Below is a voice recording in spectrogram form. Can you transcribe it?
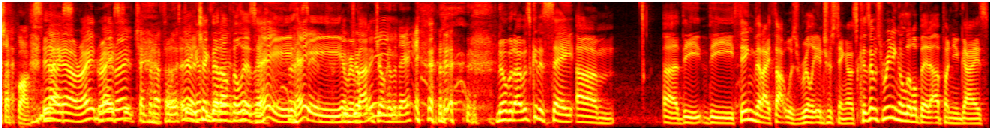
Checkbox. yeah, Nice. yeah, right, right, Nice. right. Check that off the list. Yeah, check that that off the it? list. That? Hey, hey, Your joke- everybody. Joke, of the day. No, but I was going to say um, uh, the the thing that I thought was really interesting. I was because I was reading a little bit up on you guys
